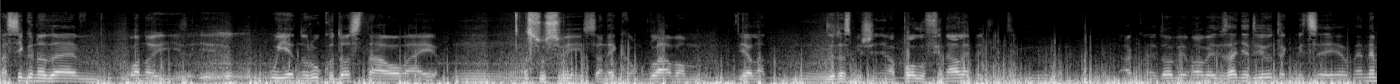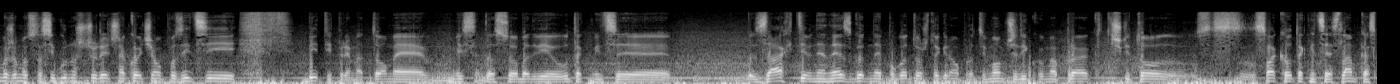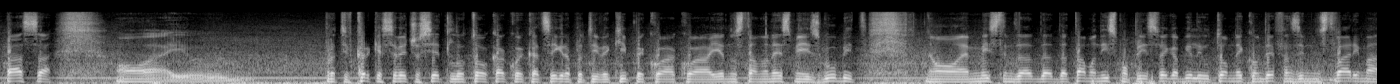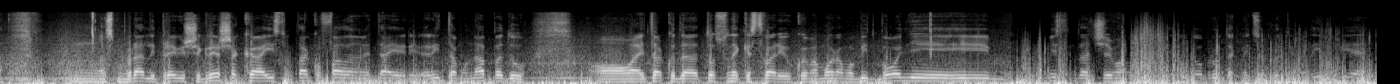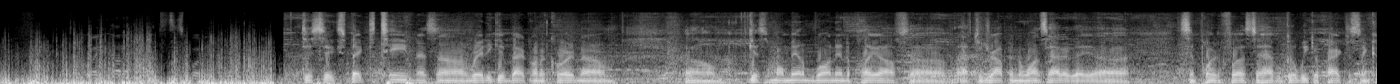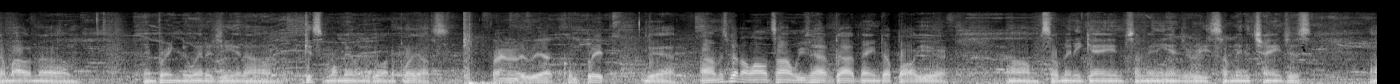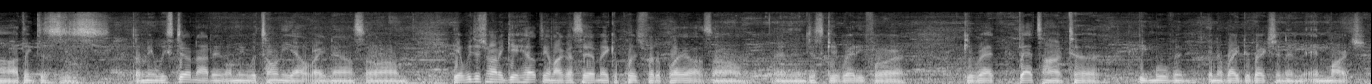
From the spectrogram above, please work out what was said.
Pa sigurno da je ono u jednu ruku dosta ovaj mm, su svi sa nekom glavom jel, na razmišljanjima polufinale, međutim ako ne dobijemo ove zadnje dvije utakmice, ne, ne možemo sa sigurnošću reći na kojoj ćemo poziciji biti. Prema tome, mislim da su oba dvije utakmice zahtjevne, nezgodne, pogotovo što igramo protiv momčadi kojima praktički to svaka utakmica je slamka spasa. Ovaj, protiv Krke se već osjetilo to kako je kad se igra protiv ekipe koja, koja jednostavno ne smije izgubiti. No, mislim da, da, da, tamo nismo prije svega bili u tom nekom defanzivnim stvarima mm, smo radili previše grešaka, isto tako fala nam je taj ritam u napadu, ovaj, tako da to su neke stvari u kojima moramo biti bolji i mislim da ćemo jednu dobru utakmicu protiv Olimpije ovaj, naravno vratiti s Just to expect a team that's um, ready to get back on the court and um, um, get some momentum going in the playoffs uh, after dropping the one Saturday. Uh, it's important for us to have a good week of practice and come out and, um, and bring new energy and um, get some momentum to go in the playoffs. Finally, we are complete. Yeah, um, it's been a long time. We've had God banged up all year. Um, so many games, so many injuries, so many changes. Uh, I think this is. I mean, we're still not in. I mean, with Tony out right now, so um, yeah, we're just trying to get healthy and, like I said, make a push for the playoffs, um, and then just get ready for get that time to be moving in the right direction in, in March.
